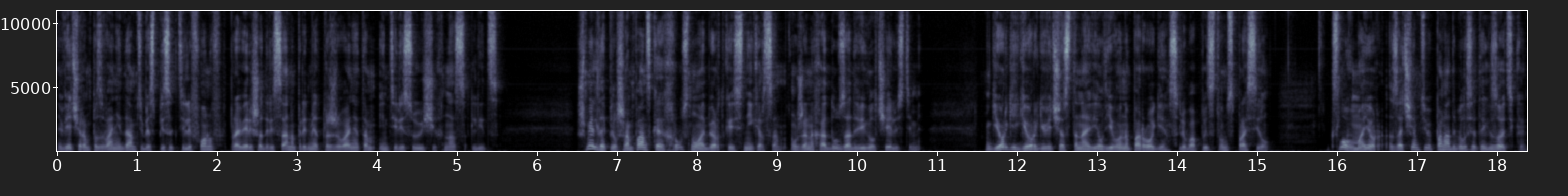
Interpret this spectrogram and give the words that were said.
Вечером позвони, дам тебе список телефонов, проверишь адреса на предмет проживания там интересующих нас лиц. Шмель допил шампанское, хрустнул оберткой сникерса, уже на ходу задвигал челюстями. Георгий Георгиевич остановил его на пороге, с любопытством спросил – к слову, майор, зачем тебе понадобилась эта экзотика,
